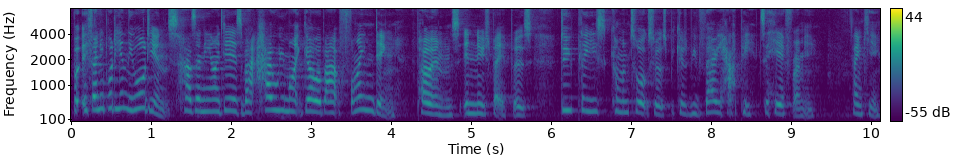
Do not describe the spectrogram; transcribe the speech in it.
but if anybody in the audience has any ideas about how we might go about finding poems in newspapers, do please come and talk to us because we'd be very happy to hear from you. Thank you.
